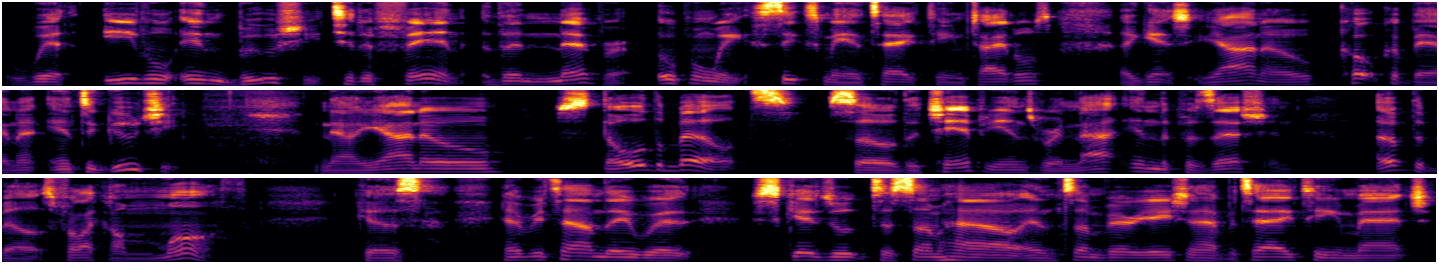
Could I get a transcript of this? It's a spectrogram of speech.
with Evil and Bushi to defend the never openweight six man tag team titles against Yano, Colt Cabana, and Taguchi. Now, Yano stole the belts, so the champions were not in the possession of the belts for like a month because every time they would schedule to somehow in some variation have a tag team match,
